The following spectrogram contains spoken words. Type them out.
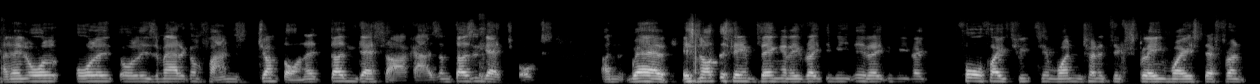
And then all all all his American fans jumped on it. Doesn't get sarcasm, doesn't get jokes and well, it's not the same thing. And they write to me, they write to me like four or five tweets in one trying to explain why it's different.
